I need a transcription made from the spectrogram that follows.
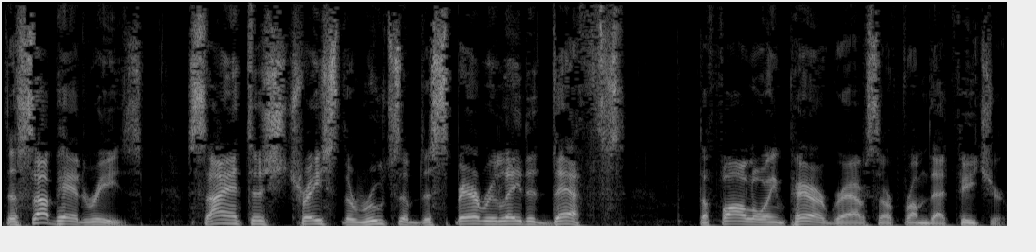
The subhead reads, Scientists trace the roots of despair related deaths. The following paragraphs are from that feature.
